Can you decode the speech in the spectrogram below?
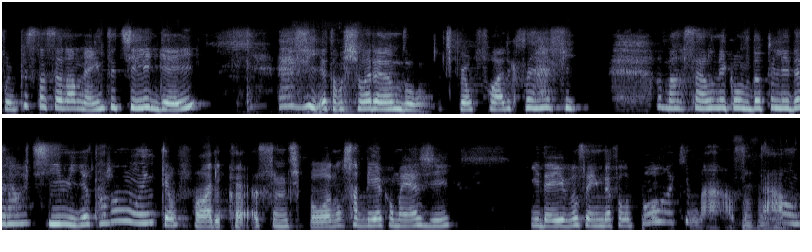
fui pro estacionamento, te liguei. Eu tava chorando, tipo, eufórica. Falei, ai, o Marcelo me convidou para liderar o time. E eu tava muito eufórica, assim, tipo, eu não sabia como ia agir. E daí você ainda falou, porra, que massa e uhum. tal.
